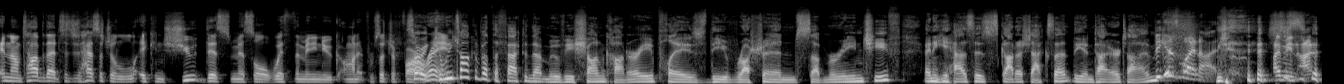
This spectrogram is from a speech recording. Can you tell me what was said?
And on top of that, since it has such a, l- it can shoot this missile with the mini nuke on it from such a far Sorry, range. can we talk about the fact in that movie Sean Connery plays the Russian submarine chief and he has his Scottish accent the entire time? because why not I mean, I,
